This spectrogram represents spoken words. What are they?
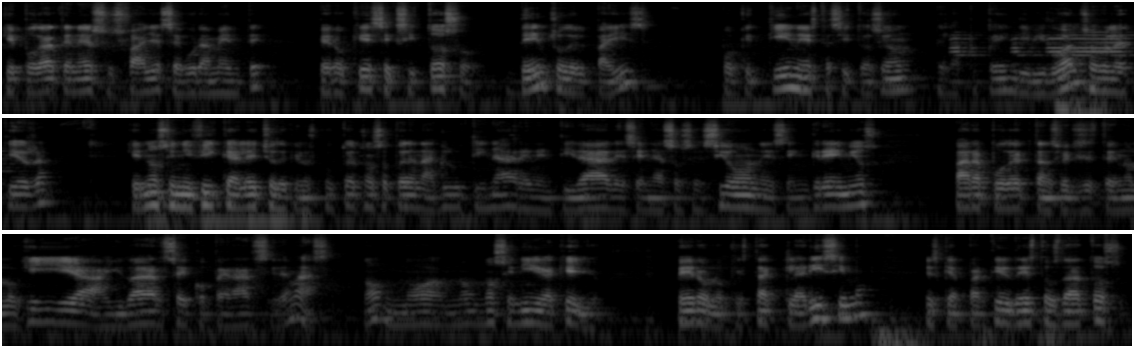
que podrá tener sus fallas seguramente, pero que es exitoso dentro del país, porque tiene esta situación de la propiedad individual sobre la tierra, que no significa el hecho de que los productores no se puedan aglutinar en entidades, en asociaciones, en gremios, para poder transferirse tecnología, ayudarse, cooperarse y demás. ¿no? No, no, no se niega aquello. Pero lo que está clarísimo es que a partir de estos datos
